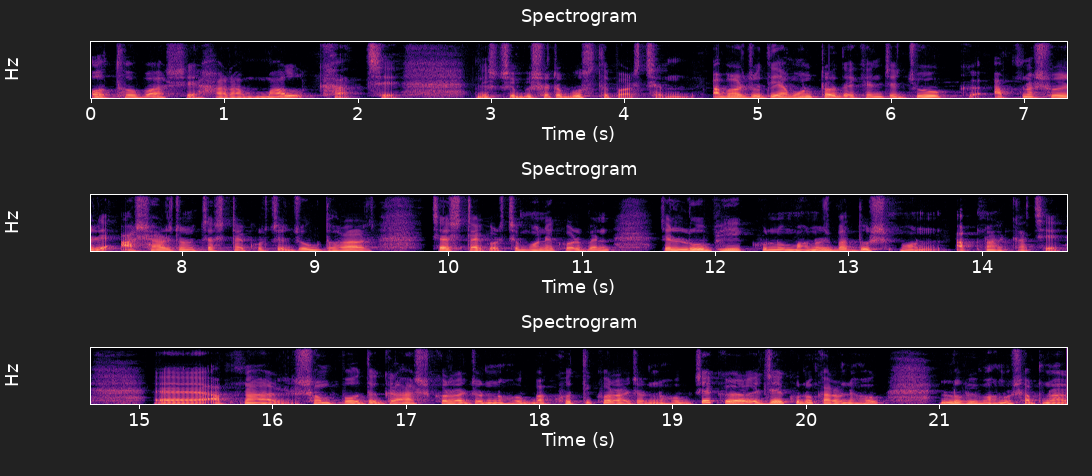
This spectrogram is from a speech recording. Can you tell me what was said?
অথবা সে হারাম মাল খাচ্ছে। নিশ্চয়ই বিষয়টা বুঝতে পারছেন। আবার যদি এমনটাও দেখেন যে যোগ আপনার শরীরে আসার জন্য চেষ্টা করছে, যোগ ধরার চেষ্টা করছে, মনে করবেন যে লোভী কোনো মানুষ বা দুশ্মন আপনার কাছে আপনার সম্পদ গ্রাস করার জন্য হোক বা ক্ষতি করার জন্য হোক, যে যে কোনো কারণে হোক, লোভী মানুষ আপনার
